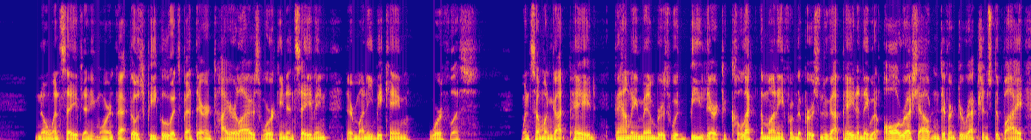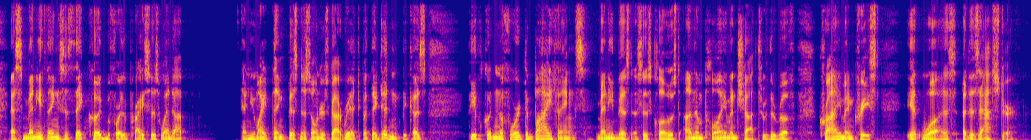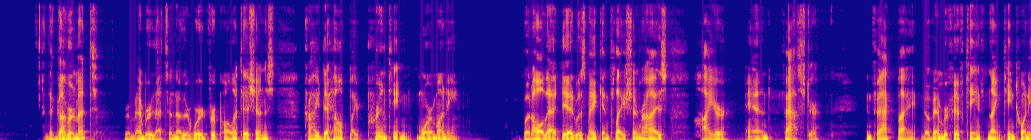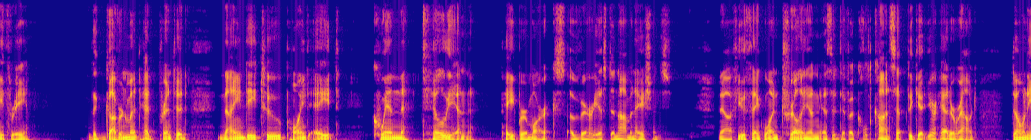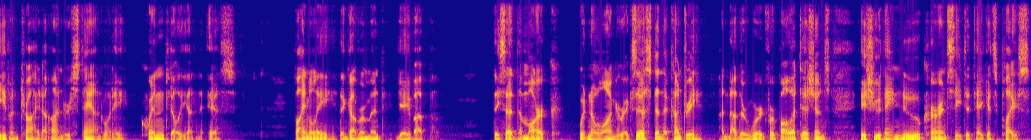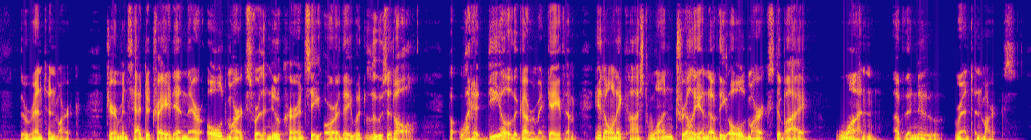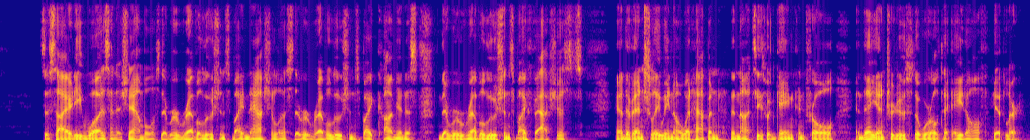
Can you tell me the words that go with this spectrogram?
No one saved anymore. In fact, those people who had spent their entire lives working and saving, their money became worthless. When someone got paid, family members would be there to collect the money from the person who got paid and they would all rush out in different directions to buy as many things as they could before the prices went up. And you might think business owners got rich, but they didn't because people couldn't afford to buy things. Many businesses closed. Unemployment shot through the roof. Crime increased. It was a disaster. The government, remember that's another word for politicians, tried to help by printing more money. But all that did was make inflation rise higher and faster. In fact, by November 15th, 1923, the government had printed 92.8 quintillion paper marks of various denominations. Now, if you think one trillion is a difficult concept to get your head around, don't even try to understand what a quintillion is. Finally, the government gave up. They said the mark would no longer exist, and the country, another word for politicians, issued a new currency to take its place, the Rentenmark. Germans had to trade in their old marks for the new currency or they would lose it all. But what a deal the government gave them. It only cost one trillion of the old marks to buy one of the new Rentenmarks. Society was in a shambles. There were revolutions by nationalists. There were revolutions by communists. There were revolutions by fascists. And eventually we know what happened. The Nazis would gain control and they introduced the world to Adolf Hitler.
